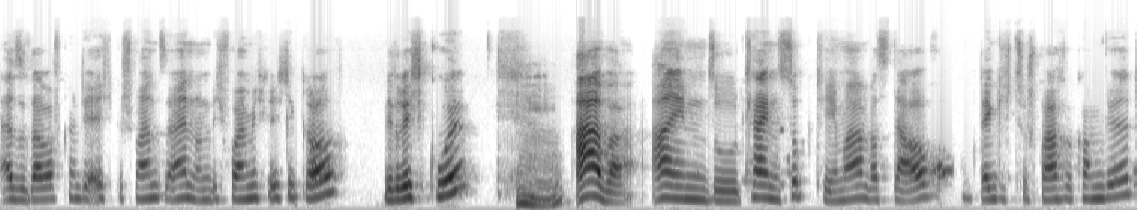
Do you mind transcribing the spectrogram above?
Also darauf könnt ihr echt gespannt sein und ich freue mich richtig drauf. Wird richtig cool. Mhm. Aber ein so kleines Subthema, was da auch, denke ich, zur Sprache kommen wird,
